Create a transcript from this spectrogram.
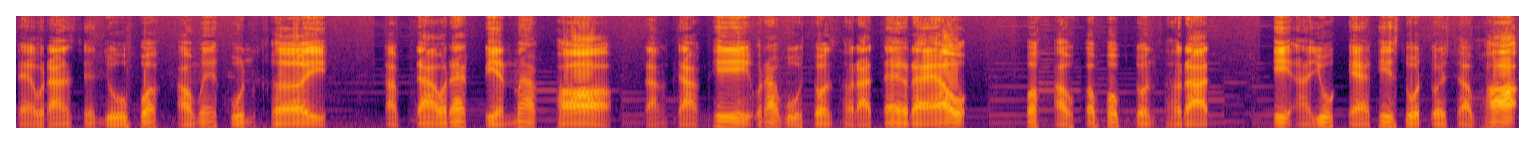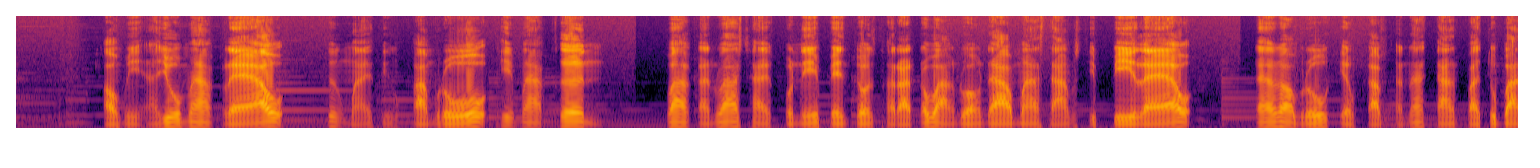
แต่ร้านเซนยูพวกเขาไม่คุ้นเคย กับดาวแรกเปลี่ยนมากพอ หลังจากที่ระบุโจรสลัดได้แล้ว พวกเขาก็พบโจรสลัดที่อายุแก่ที่สุดโดยเฉพาะ เขามีอายุมากแล้ว ซึ่งหมายถึงความรู้ที่มากขึ้น ว่ากันว่าชายคนนี้เป็นโจรสลัดระหว่างดวงดาวมา 30 ปีแล้วและรอบรู้เกี่ยวกับสถานการณ์ปัจจุบัน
